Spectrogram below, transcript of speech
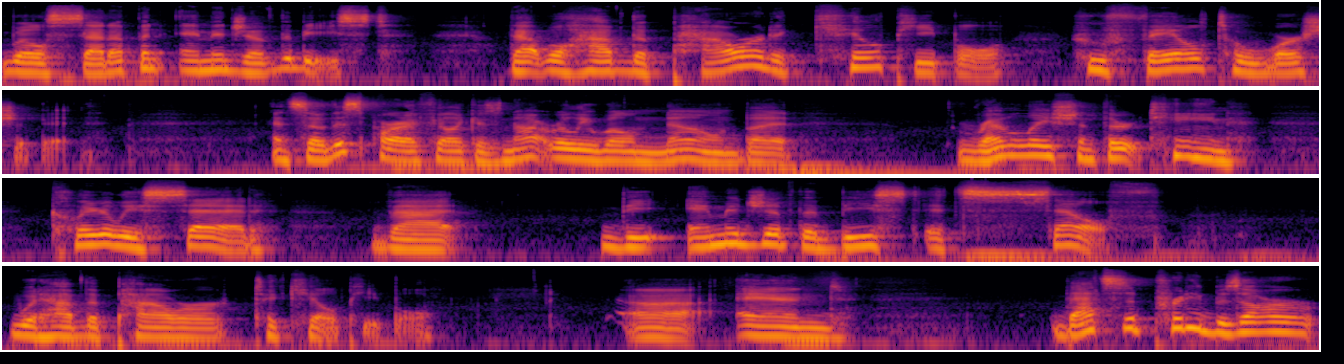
will set up an image of the beast that will have the power to kill people who fail to worship it. And so, this part I feel like is not really well known, but Revelation 13 clearly said that the image of the beast itself would have the power to kill people. Uh, and that's a pretty bizarre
